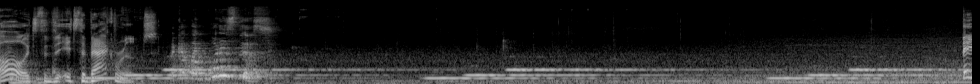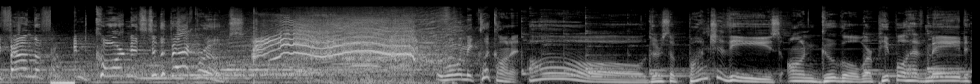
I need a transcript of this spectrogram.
Oh, it's the it's the back rooms. I got like, what is this? They found the f***ing coordinates to the back rooms. Ah! Won't let me click on it. Oh, there's a bunch of these on Google where people have made.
